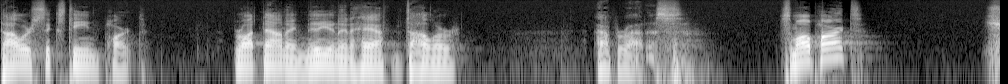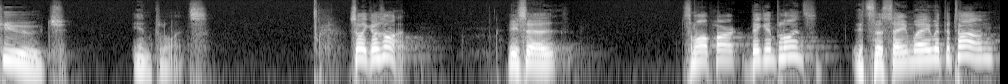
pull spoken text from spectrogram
Dollar sixteen part. Brought down a million and a half dollar apparatus. Small part, huge influence. So he goes on. He says, Small part, big influence. It's the same way with the tongue.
